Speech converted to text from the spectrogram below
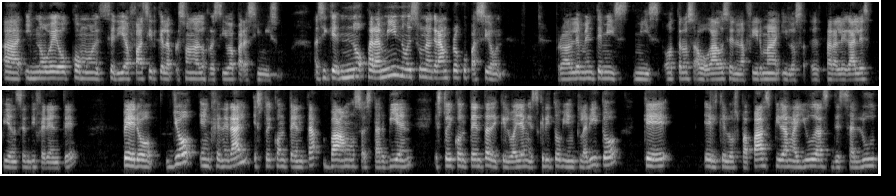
Ah, y no veo cómo sería fácil que la persona los reciba para sí mismo. Así que no, para mí no es una gran preocupación. Probablemente mis, mis otros abogados en la firma y los eh, paralegales piensen diferente, pero yo en general estoy contenta, vamos a estar bien, estoy contenta de que lo hayan escrito bien clarito, que el que los papás pidan ayudas de salud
